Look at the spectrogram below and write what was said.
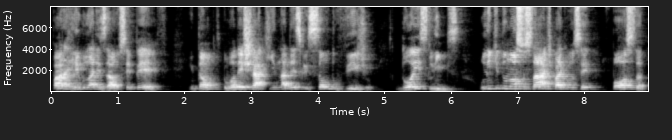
para regularizar o CPF. Então, eu vou deixar aqui na descrição do vídeo dois links. O link do nosso site para que você possa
